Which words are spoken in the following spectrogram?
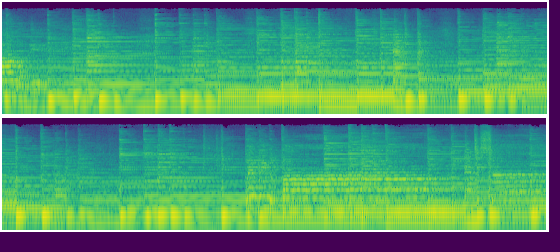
harmony we were born to serve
